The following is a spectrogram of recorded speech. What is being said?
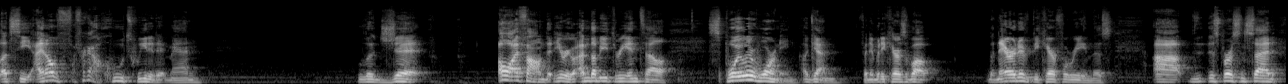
Let's see. I know I forgot who tweeted it, man. Legit. Oh, I found it. Here we go. MW3 Intel. Spoiler warning. Again, if anybody cares about the narrative, be careful reading this. Uh, this person said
